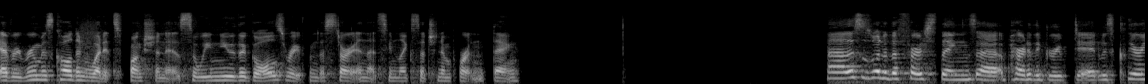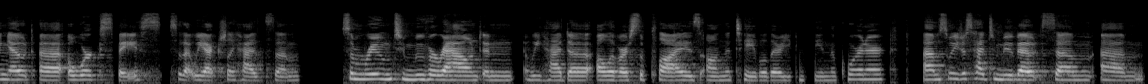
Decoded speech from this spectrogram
every room is called and what its function is. So we knew the goals right from the start, and that seemed like such an important thing. Uh, this is one of the first things uh, a part of the group did was clearing out uh, a workspace so that we actually had some some room to move around and we had uh, all of our supplies on the table there you can see in the corner um, so we just had to move out some um,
